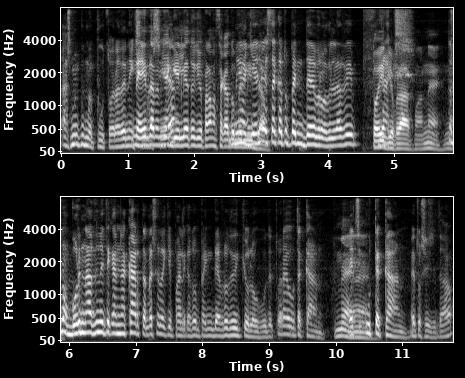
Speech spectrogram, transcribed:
Α μην πούμε πού τώρα, δεν έχει Ναι, είδαμε σημασία. μια αγγελία το ίδιο πράγμα στα 150. Μια αγγελία στα 150 ευρώ. Δηλαδή. Το ίδιο εντάξει. πράγμα, ναι. ναι. Τέλος πάντων, μπορεί να δίνετε καμιά κάρτα μέσα, αλλά και πάλι 150 ευρώ δεν δικαιολογούνται. Τώρα ούτε καν. Ναι, Έτσι, ναι. ούτε καν. Δεν το συζητάω.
